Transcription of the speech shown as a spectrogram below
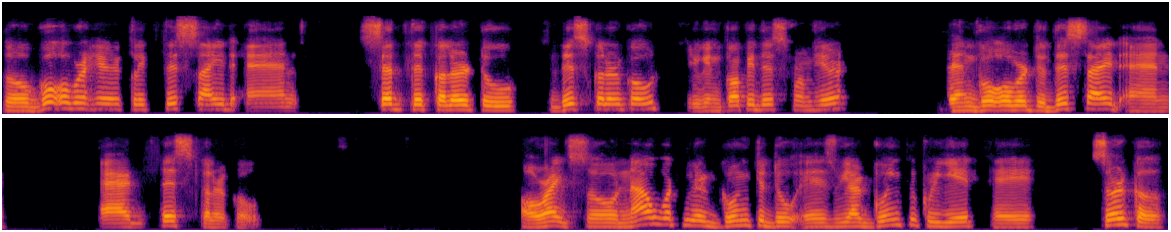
So go over here, click this side and set the color to this color code. You can copy this from here. Then go over to this side and add this color code. All right, so now what we are going to do is we are going to create a circle.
